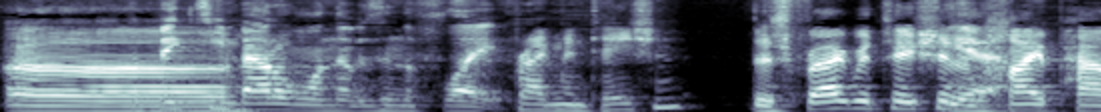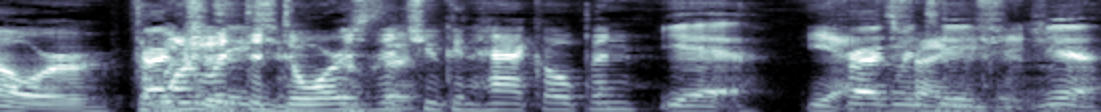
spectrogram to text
Uh, the Big team battle one that was in the flight. fragmentation. There's fragmentation Yeah. and high power. The one with the Fragmentation. doors Okay. that you can hack open. Yeah, Yeah, it's fragmentation. Yeah,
